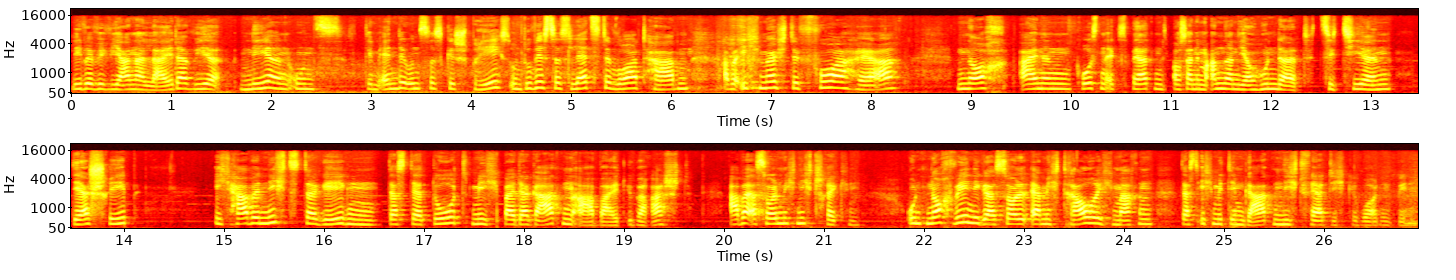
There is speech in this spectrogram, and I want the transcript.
Liebe Viviana, leider, wir nähern uns dem Ende unseres Gesprächs und du wirst das letzte Wort haben. Aber ich möchte vorher noch einen großen Experten aus einem anderen Jahrhundert zitieren. Der schrieb, ich habe nichts dagegen, dass der Tod mich bei der Gartenarbeit überrascht, aber er soll mich nicht schrecken. Und noch weniger soll er mich traurig machen, dass ich mit dem Garten nicht fertig geworden bin.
